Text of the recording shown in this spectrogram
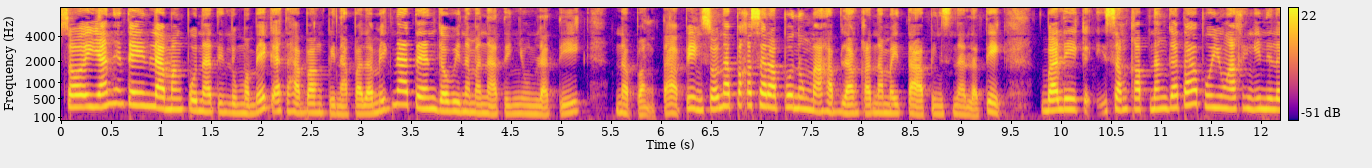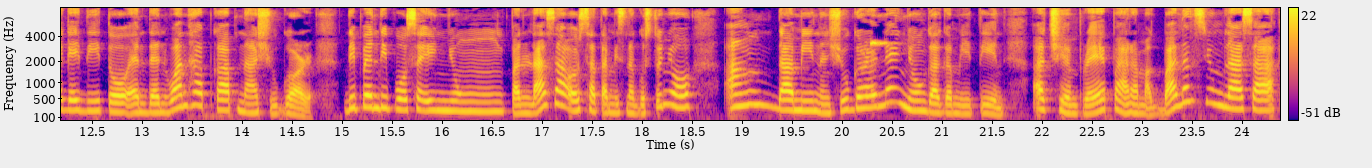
So yan, hintayin lamang po natin lumamig at habang pinapalamig natin, gawin naman natin yung latik na pang topping. So napakasarap po ng maha blanca na may toppings na latik. Balik, isang cup ng gata po yung aking inilagay dito and then 1 half cup na sugar. Depende po sa inyong panlasa o sa tamis na gusto nyo ang dami ng sugar na inyong gagamitin. At syempre, para mag-balance yung lasa,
